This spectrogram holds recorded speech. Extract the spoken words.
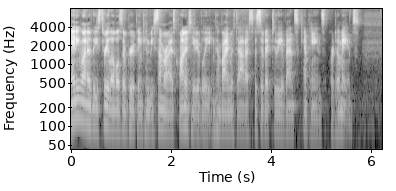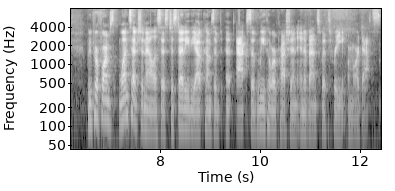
Any one of these three levels of grouping can be summarized quantitatively and combined with data specific to the events, campaigns, or domains. We performed one such analysis to study the outcomes of uh, acts of lethal repression in events with three or more deaths.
